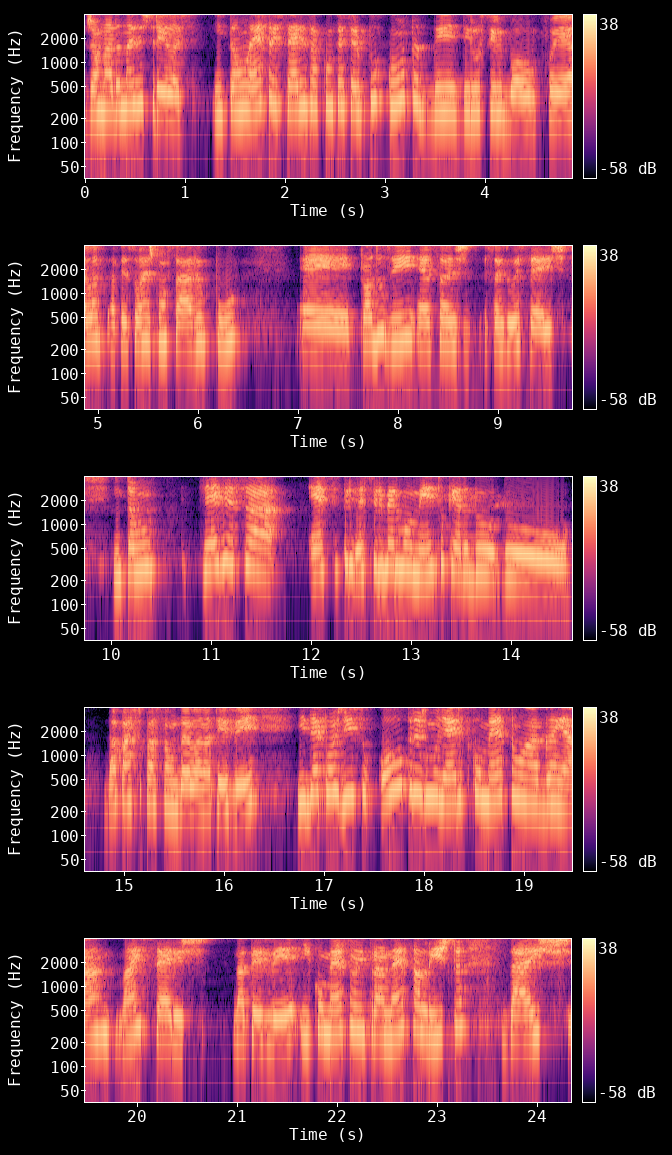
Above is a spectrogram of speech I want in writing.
Jornada nas Estrelas. Então, essas séries aconteceram por conta de, de Lucille Ball. Foi ela a pessoa responsável por é, produzir essas, essas duas séries. Então, teve essa, esse, esse primeiro momento, que era do, do, da participação dela na TV, e depois disso, outras mulheres começam a ganhar mais séries na TV e começam a entrar nessa lista das,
